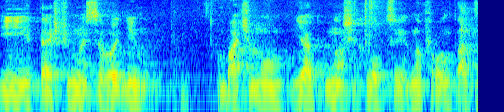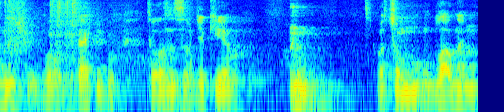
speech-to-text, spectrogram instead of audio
і те, що ми сьогодні бачимо, як наші хлопці на фронтах знищують ворожу техніку, це власне завдяки цьому обладнанню.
